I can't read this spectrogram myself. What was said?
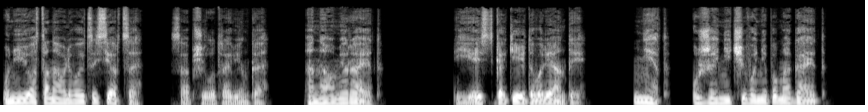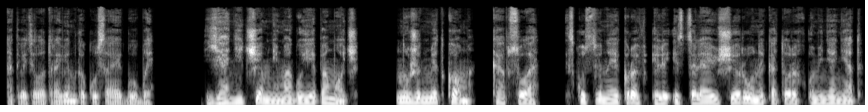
«У нее останавливается сердце», — сообщила Травинка. «Она умирает». Есть какие-то варианты? Нет, уже ничего не помогает, ответила Травинка, кусая губы. Я ничем не могу ей помочь. Нужен медком, капсула, искусственная кровь или исцеляющие руны, которых у меня нет.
